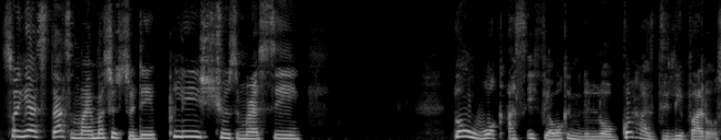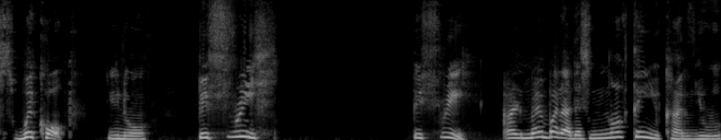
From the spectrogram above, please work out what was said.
So, yes, that's my message today. Please choose mercy. Don't walk as if you're walking in the law. God has delivered us. Wake up, you know, be free. Be free. And remember that there's nothing you can you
